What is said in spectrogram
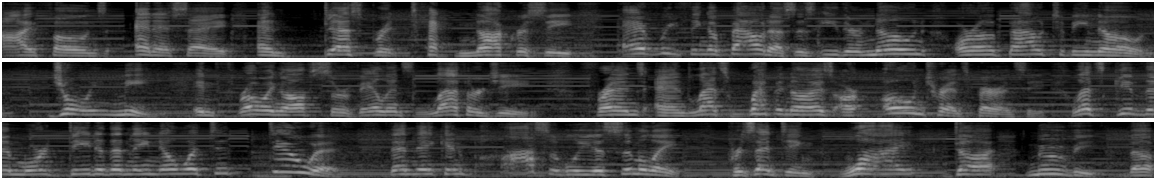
iPhones, NSA, and desperate technocracy? Everything about us is either known or about to be known. Join me in throwing off surveillance lethargy friends, and let's weaponize our own transparency. Let's give them more data than they know what to do with, than they can possibly assimilate presenting Why Dot Movie. The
